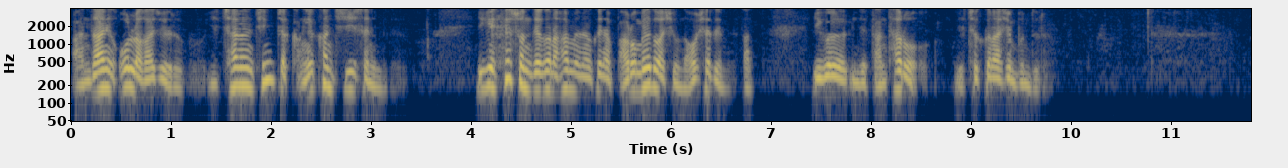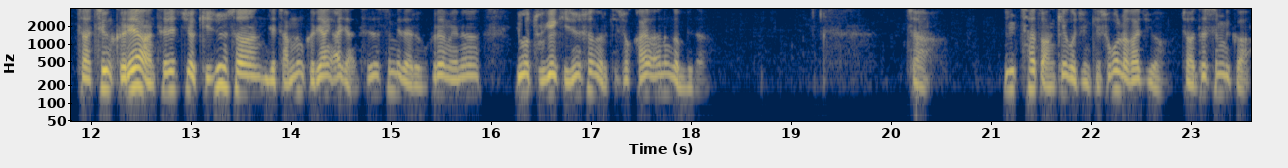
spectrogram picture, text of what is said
안 닿으니까 올라가죠, 여러분. 2차는 진짜 강력한 지지선입니다. 이게 훼손되거나 하면은 그냥 바로 매도하시고 나오셔야 됩니다. 단- 이걸 이제 단타로 접근하신 분들은. 자, 지금 거래량 안 터졌죠? 기준선 이제 잡는 거래량이 아직 안 터졌습니다, 여러분. 그러면은 요 두 개 기준선으로 계속 가는 겁니다. 자, 1차도 안 깨고 지금 계속 올라가죠. 자, 어떻습니까?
